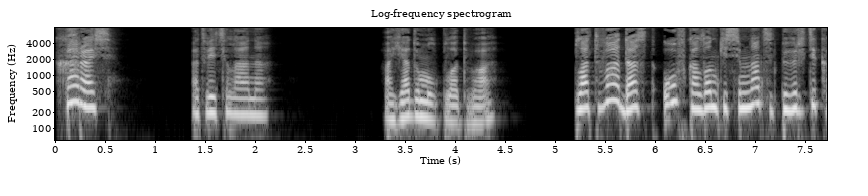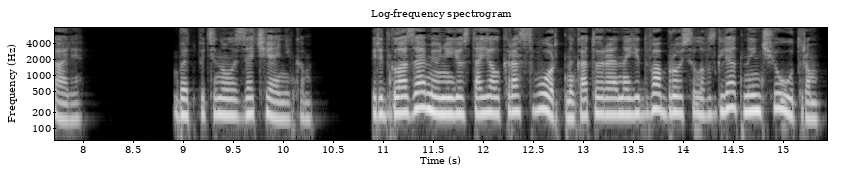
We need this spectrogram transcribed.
«Карась!» — ответила она. «А я думал, плотва». «Плотва даст О в колонке 17 по вертикали». Бет потянулась за чайником. Перед глазами у нее стоял кроссворд, на который она едва бросила взгляд нынче утром,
